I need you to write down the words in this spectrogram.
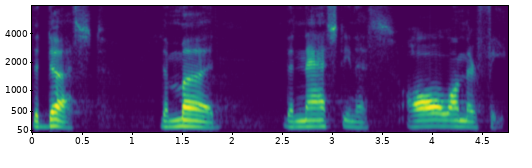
The dust, the mud, the nastiness, all on their feet.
